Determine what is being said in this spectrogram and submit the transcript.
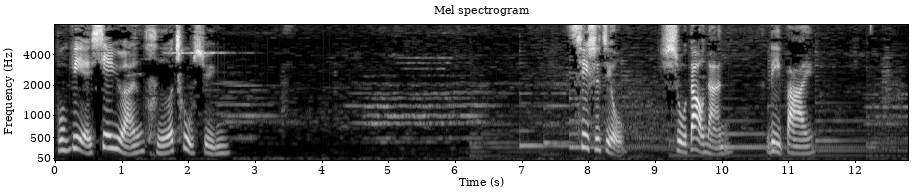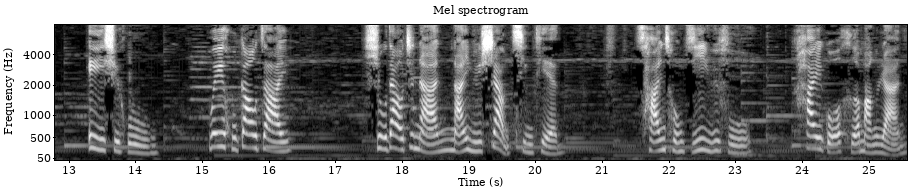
不辨仙缘何处寻。七十九，蜀道难，李白。噫吁乎！危乎高哉！蜀道之难，难于上青天。蚕丛及鱼凫，开国何茫然！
